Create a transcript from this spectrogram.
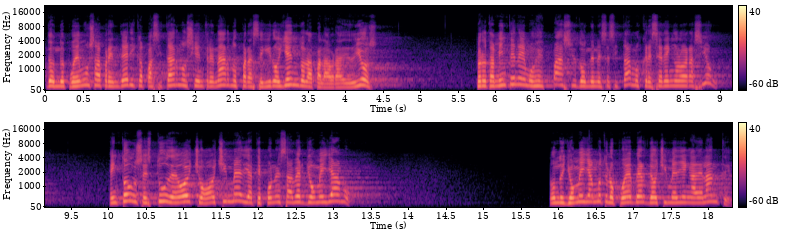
donde podemos aprender y capacitarnos y entrenarnos para seguir oyendo la palabra de Dios. Pero también tenemos espacios donde necesitamos crecer en la oración. Entonces tú de 8 a 8 y media te pones a ver, yo me llamo. Donde yo me llamo te lo puedes ver de 8 y media en adelante.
